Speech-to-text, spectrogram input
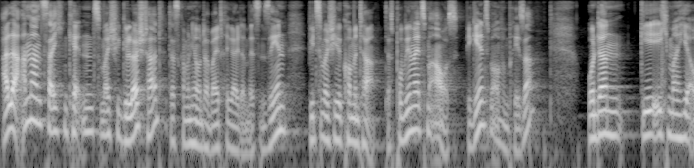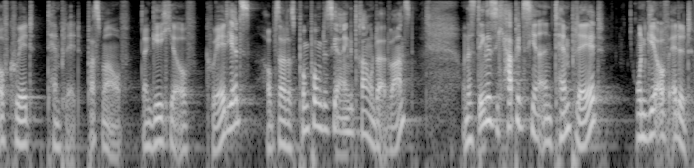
alle anderen Zeichenketten zum Beispiel gelöscht hat. Das kann man hier unter Beiträge halt am besten sehen, wie zum Beispiel hier Kommentar. Das probieren wir jetzt mal aus. Wir gehen jetzt mal auf Impresa und dann gehe ich mal hier auf Create Template. Passt mal auf. Dann gehe ich hier auf Create jetzt. Hauptsache das Punkt, Punkt ist hier eingetragen unter Advanced. Und das Ding ist, ich habe jetzt hier ein Template und gehe auf Edit.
